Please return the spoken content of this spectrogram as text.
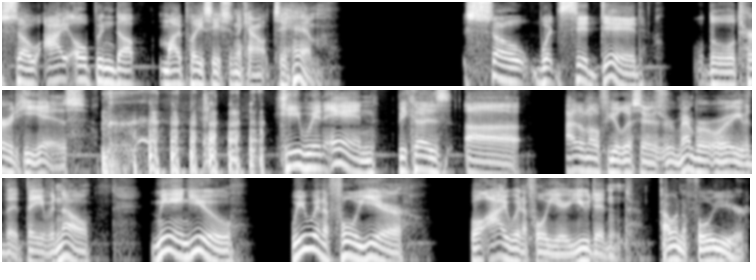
So I opened up my PlayStation account to him. So what Sid did, the little turd he is, he went in because uh, I don't know if your listeners remember or even that they even know. Me and you, we went a full year. Well, I went a full year. You didn't I went a full year.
